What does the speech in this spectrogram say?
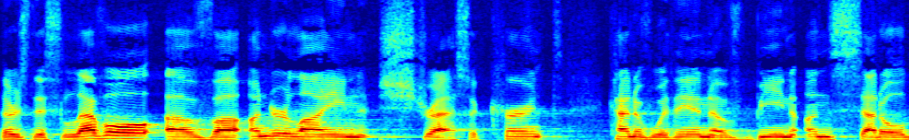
there's this level of uh, underlying stress, a current kind of within of being unsettled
